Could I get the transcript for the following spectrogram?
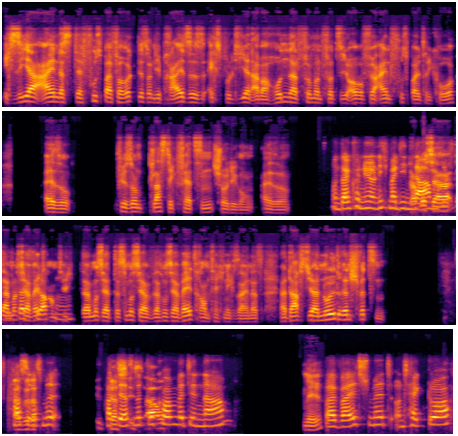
ich sehe ja ein, dass der Fußball verrückt ist und die Preise explodieren, aber 145 Euro für ein Fußballtrikot, also für so ein Plastikfetzen, Entschuldigung, also. Und dann können die noch nicht mal die da Namen. Muss ja, da muss ja Weltraumtechnik, da muss ja, das muss ja, das muss ja Weltraumtechnik sein. Das, da darfst du ja null drin schwitzen. Hast also du das, das mit? Habt das ihr das mitbekommen mit den Namen? Nee. Bei Waldschmidt und Hector.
